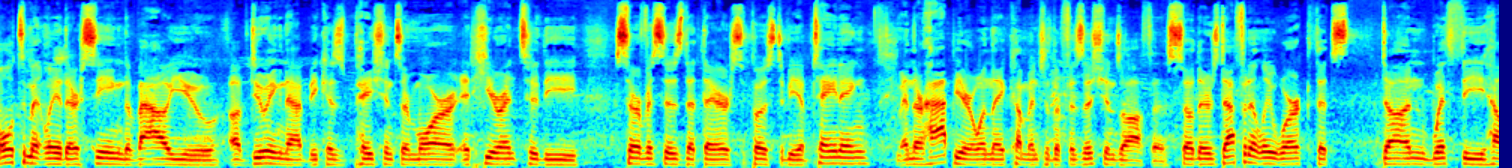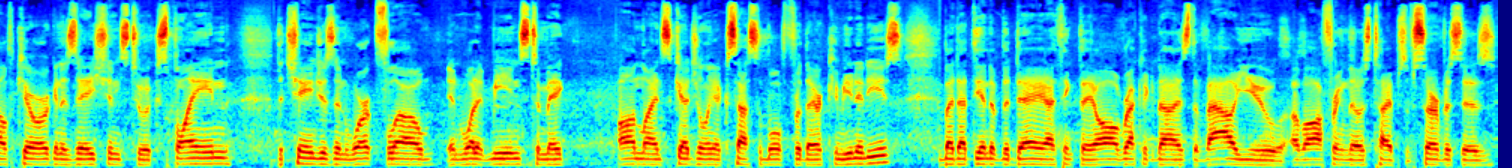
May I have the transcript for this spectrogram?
ultimately they're seeing the value of doing that because patients are more adherent to the services that they're supposed to be obtaining and they're happier when they come into the physician's office. So there's definitely work that's done with the healthcare organizations to explain the changes in workflow and what it means to make online scheduling accessible for their communities. But at the end of the day, I think they all recognize the value of offering those types of services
